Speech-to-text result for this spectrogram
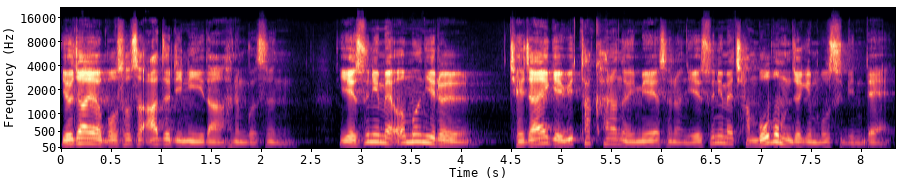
여자여 보소서 아들이니이다 하는 것은 예수님의 어머니를 제자에게 위탁하는 의미에서는 예수님의 참 모범적인 모습인데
